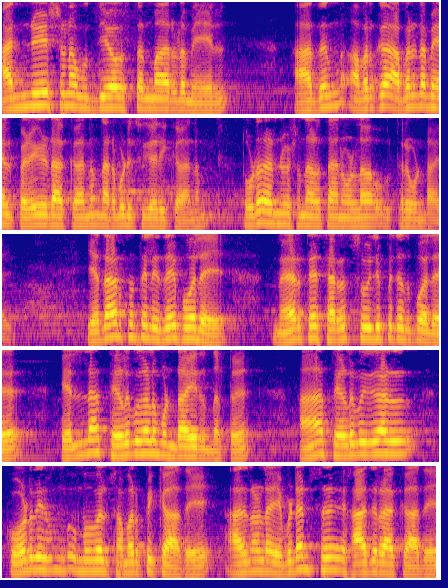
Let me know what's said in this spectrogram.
അന്വേഷണ ഉദ്യോഗസ്ഥന്മാരുടെ മേൽ അതും അവർക്ക് അവരുടെ മേൽ പിഴ ഈടാക്കാനും നടപടി സ്വീകരിക്കാനും തുടരന്വേഷണം നടത്താനുള്ള ഉത്തരവുണ്ടായി. യഥാർത്ഥത്തിൽ ഇതേപോലെ നേരത്തെ ശരത് സൂചിപ്പിച്ചതുപോലെ എല്ലാ തെളിവുകളും ഉണ്ടായിരുന്നിട്ട് ആ തെളിവുകൾ കോടതി മുമ്പിൽ സമർപ്പിക്കാതെ അതിനുള്ള എവിഡൻസ് ഹാജരാക്കാതെ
